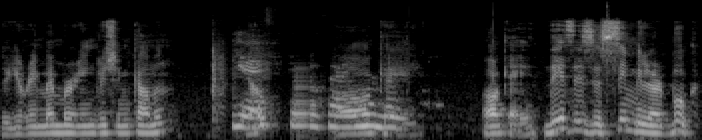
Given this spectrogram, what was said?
Do you remember English in Common? Yes, remember. Okay. Okay. This is a similar book,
